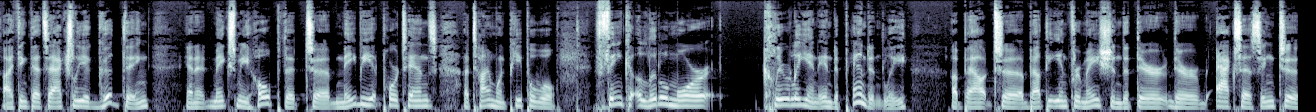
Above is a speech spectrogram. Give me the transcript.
I think that's actually a good thing, and it makes me hope that uh, maybe it portends a time when people will think a little more clearly and independently about uh, about the information that they're they're accessing to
